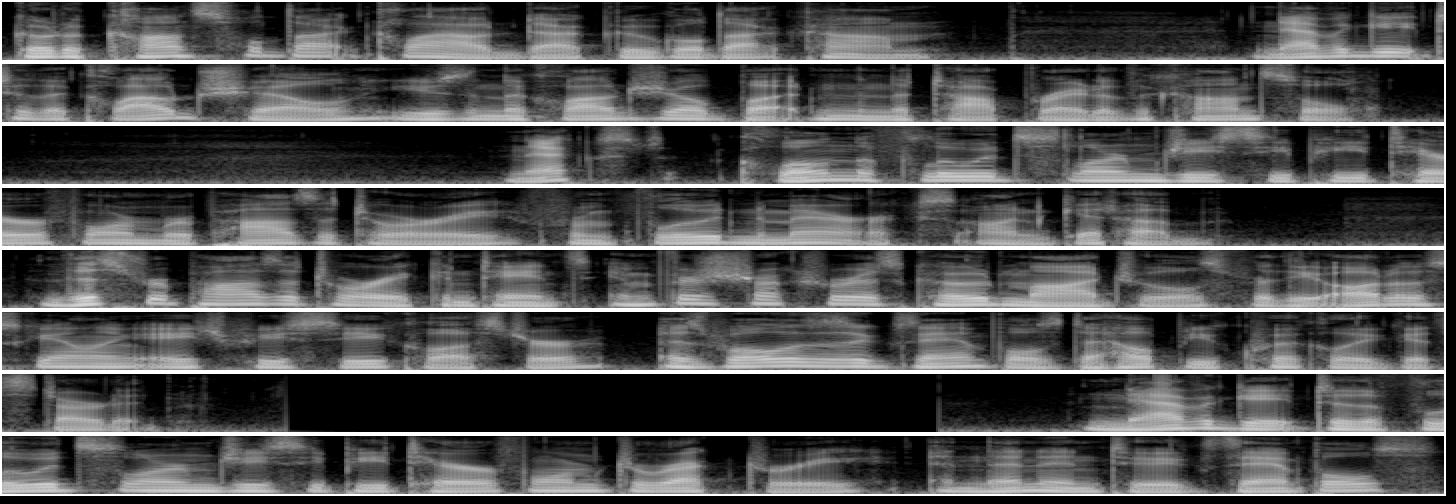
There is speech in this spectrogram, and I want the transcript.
go to console.cloud.google.com. Navigate to the Cloud Shell using the Cloud Shell button in the top right of the console. Next, clone the Fluid Slurm GCP Terraform repository from Fluid Numerics on GitHub. This repository contains infrastructure as code modules for the auto-scaling HPC cluster, as well as examples to help you quickly get started. Navigate to the Fluid GCP Terraform directory and then into Examples,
